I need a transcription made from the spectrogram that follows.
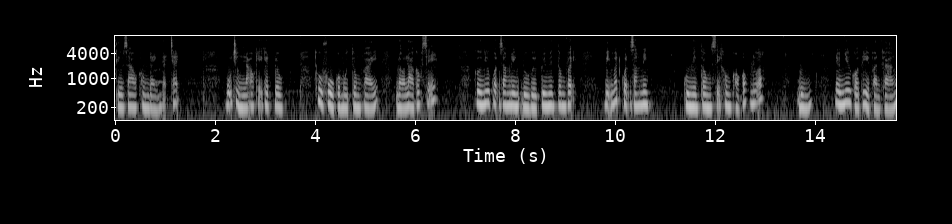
tiêu giao không đánh đại chạy. Vũ trưởng lão khẽ gật đầu Thủ phủ của một tông phái Đó là gốc rễ. Cứ như quận Giang Ninh đối với Quy Nguyên Tông vậy Bị mất quận Giang Ninh Quy Nguyên Tông sẽ không có gốc nữa. Đúng, nếu như có thể phản kháng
